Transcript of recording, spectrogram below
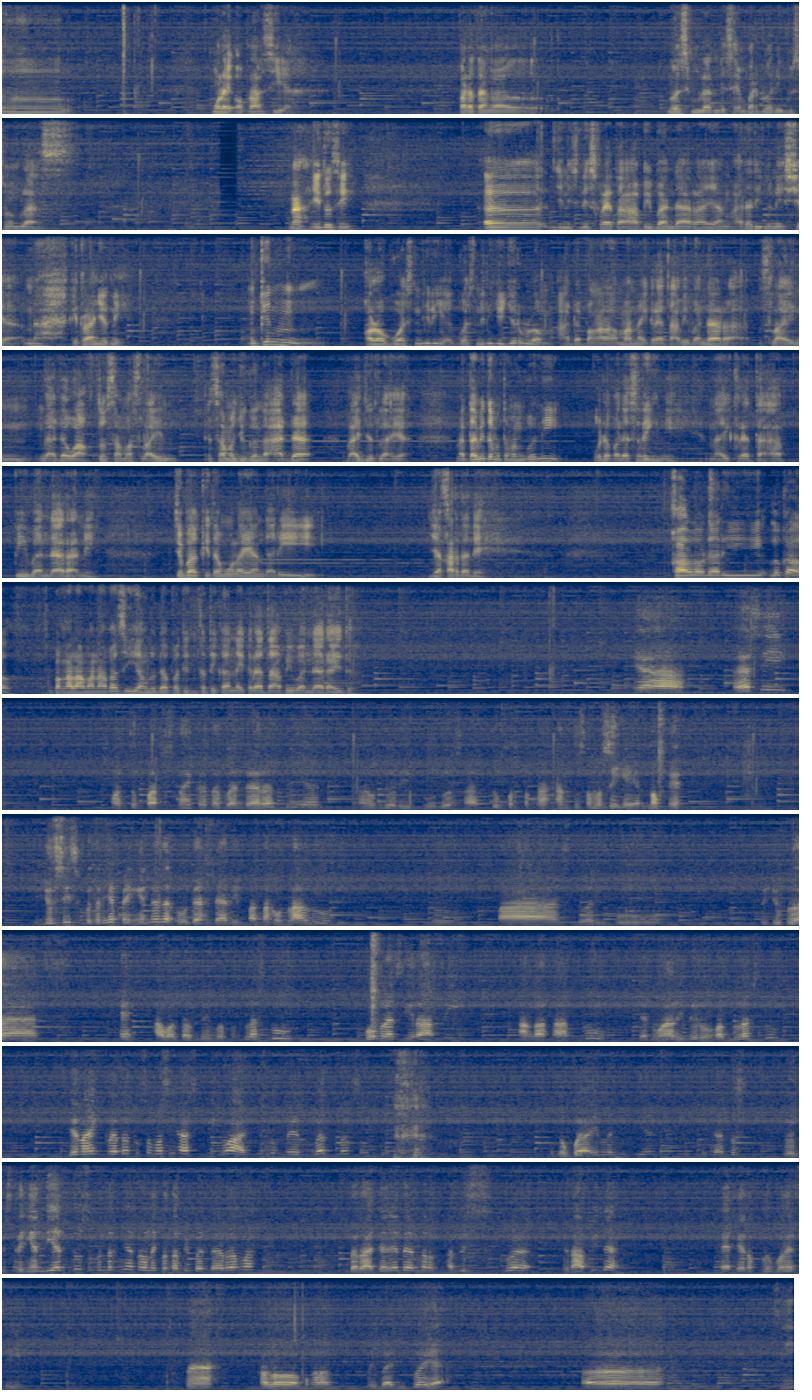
eh, mulai operasi ya pada tanggal 29 Desember 2019. Nah, itu sih eh, jenis-jenis kereta api bandara yang ada di Indonesia. Nah, kita lanjut nih. Mungkin kalau gue sendiri ya, gue sendiri jujur belum ada pengalaman naik kereta api bandara. Selain nggak ada waktu, sama selain sama juga nggak ada budget lah ya. Nah, tapi teman-teman gue nih udah pada sering nih naik kereta api bandara nih. Coba kita mulai yang dari Jakarta deh. Kalau dari lu Kal, pengalaman apa sih yang lu dapetin ketika naik kereta api bandara itu? ya saya sih waktu pas naik kereta bandara tuh ya tahun 2021 pertengahan tuh sama si Henok ya jujur sih sebenarnya pengennya da- udah dari 4 tahun lalu gitu pas 2017 eh awal tahun 2018 tuh gue ngeliat si Raffi tanggal 1 Januari 2018 tuh dia naik kereta tuh sama si Hasbi wah anjing tuh pengen banget langsung. Gitu nyobain lagi dia. Gitu kan. Terus lebih seringan dia tuh sebenarnya kalau naik kereta api bandara mah derajatnya dan ntar abis gue si Raffi dah. Eh si Enok dulu boleh sih. Nah kalau pengalaman pribadi gue ya eh si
